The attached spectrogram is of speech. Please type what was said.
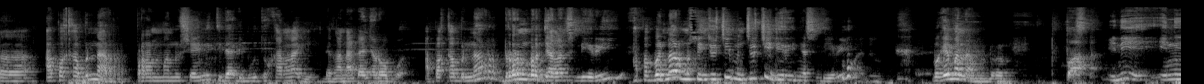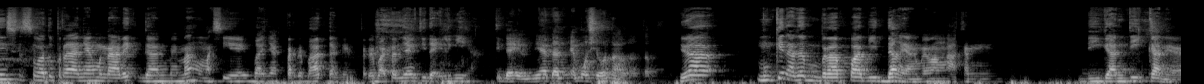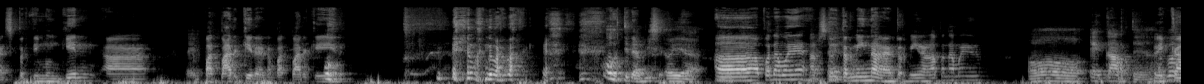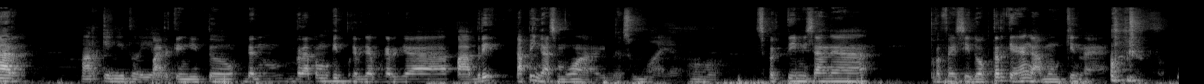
Eh, apakah benar peran manusia ini tidak dibutuhkan lagi dengan adanya robot? Apakah benar drone berjalan sendiri? Apa benar mesin cuci mencuci dirinya sendiri? Waduh. Bagaimana menurut Pak? ini ini sesuatu peran yang menarik dan memang masih banyak perdebatan ya perdebatan yang tidak ilmiah Tidak ilmiah dan emosional atau ya mungkin ada beberapa bidang yang memang akan digantikan ya seperti mungkin uh, tempat parkir ya tempat parkir Bukan tempat parkir. Oh tidak bisa. Oh iya. Eh, apa namanya Itu saya. terminal ya terminal apa namanya Oh e-card ya. Ricard Parking itu ya. parking gitu dan berapa mungkin pekerja-pekerja pabrik tapi nggak semua gitu semua ya. Oh. seperti misalnya profesi dokter kayaknya nggak mungkin lah ya.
